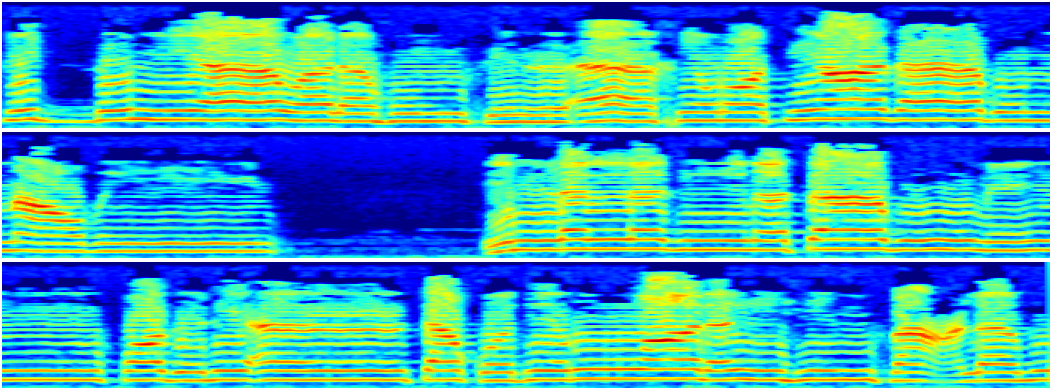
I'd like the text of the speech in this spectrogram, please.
في الدنيا ولهم في الآخرة عذاب عظيم إلا الذين تابوا من قبل أن تقدروا عليهم فاعلموا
